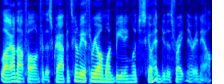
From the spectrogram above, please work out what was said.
Look, I'm not falling for this crap. It's going to be a three on one beating. Let's just go ahead and do this right now. Right now.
